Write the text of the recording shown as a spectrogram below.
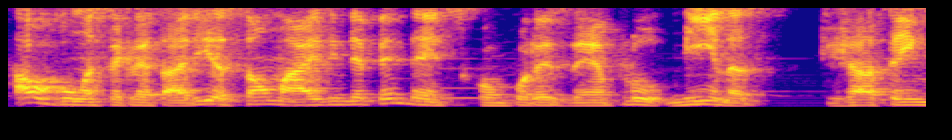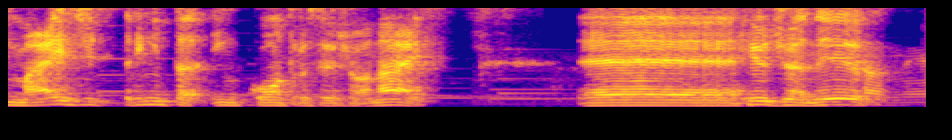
Algumas secretarias são mais independentes, como, por exemplo, Minas, que já tem mais de 30 encontros regionais. É, Rio de Janeiro, Rio de Janeiro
